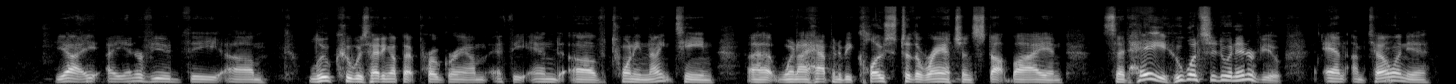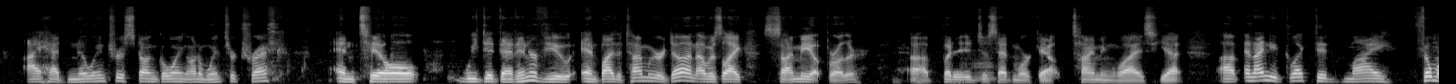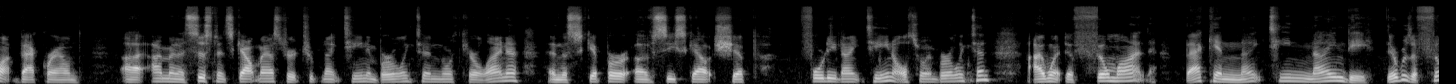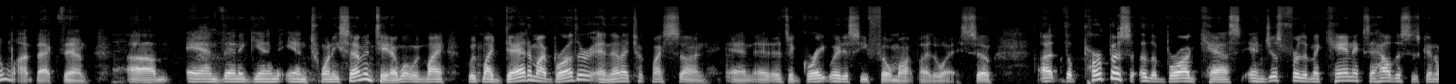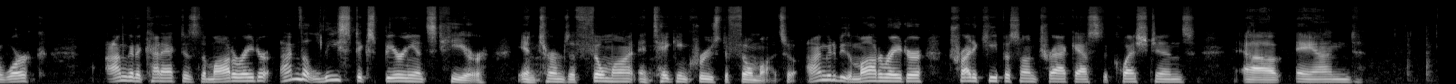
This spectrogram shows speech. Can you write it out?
yeah, I, I, interviewed the um, Luke, who was heading up that program at the end of 2019, uh, when I happened to be close to the ranch and stopped by and said, "Hey, who wants to do an interview?" And I'm telling you, I had no interest on going on a winter trek until we did that interview. And by the time we were done, I was like, "Sign me up, brother." uh, but it just hadn't worked out timing wise yet. Uh, and I neglected my Philmont background. Uh, I'm an assistant scoutmaster at Troop 19 in Burlington, North Carolina, and the skipper of Sea Scout ship 4019, also in Burlington. I went to Philmont back in 1990. There was a Philmont back then, um, and then again in 2017, I went with my with my dad and my brother, and then I took my son. And it's a great way to see Philmont, by the way. So uh, the purpose of the broadcast, and just for the mechanics of how this is going to work, I'm going to kind of act as the moderator. I'm the least experienced here in terms of Philmont and taking crews to Philmont. So I'm going to be the moderator, try to keep us on track, ask the questions, uh, and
